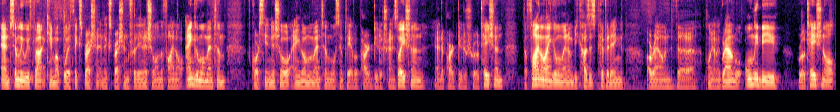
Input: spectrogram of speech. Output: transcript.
And similarly, we came up with expression an expression for the initial and the final angular momentum. Of course, the initial angular momentum will simply have a part due to translation and a part due to rotation. The final angular momentum, because it's pivoting around the point on the ground, will only be rotational,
